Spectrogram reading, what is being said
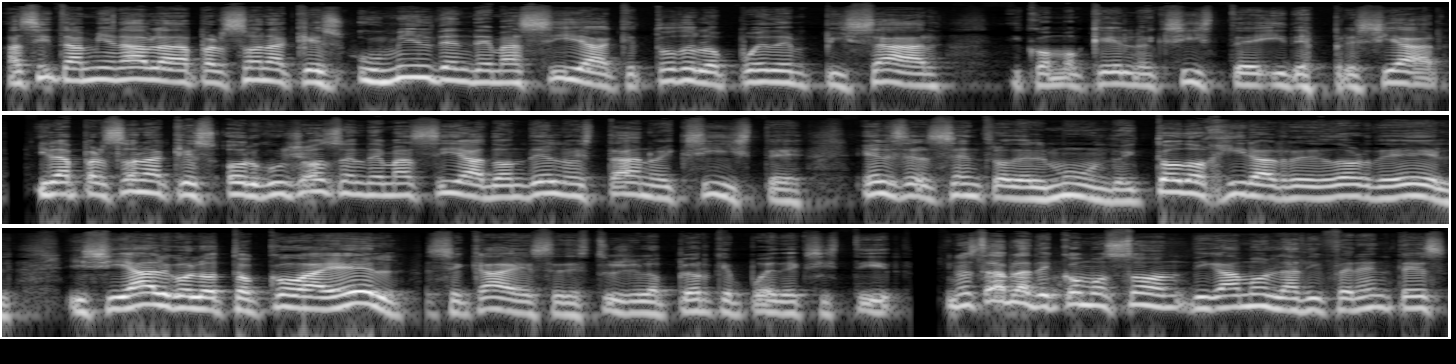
Así también habla la persona que es humilde en demasía, que todo lo pueden pisar y como que Él no existe y despreciar. Y la persona que es orgulloso en demasía, donde Él no está, no existe. Él es el centro del mundo y todo gira alrededor de Él. Y si algo lo tocó a Él, se cae, se destruye lo peor que puede existir. Y nos habla de cómo son, digamos, las diferentes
